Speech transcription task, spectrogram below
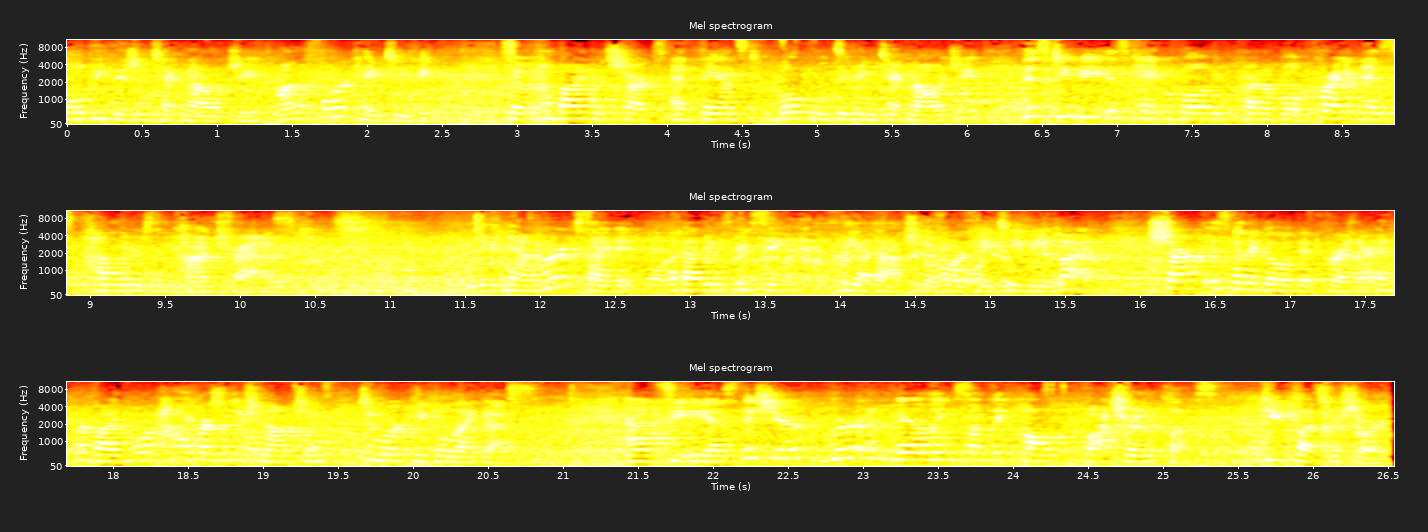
Dolby Vision technology on a 4K TV. So combined with Sharp's advanced local dimming technology, this TV is capable of incredible brightness, colors, and contrast. Now, we're excited about increasing the adoption of 4K TV, but Sharp is going to go a bit further and provide more high-resolution options to more people like us. At CES this year, we're unveiling something called Quattron Plus, Q Plus for short.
